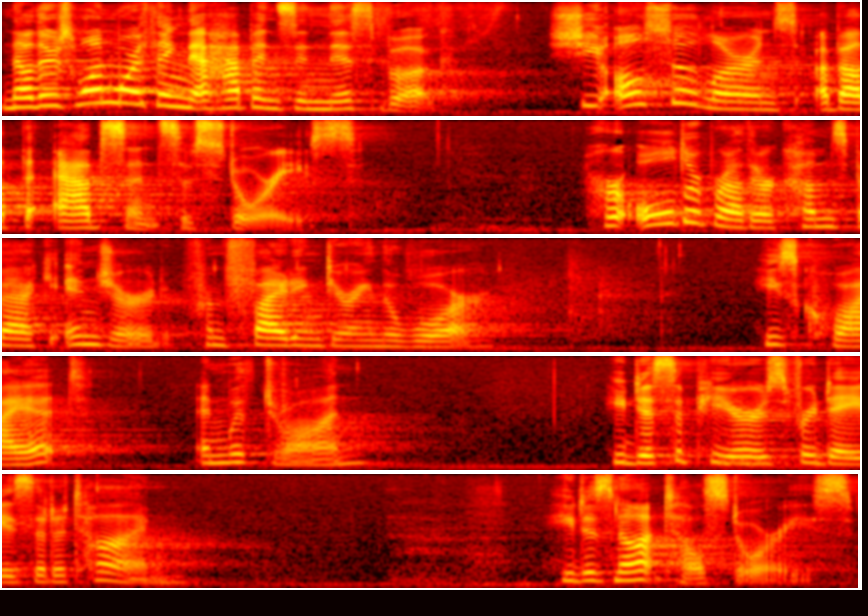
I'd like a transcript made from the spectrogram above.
Now, there's one more thing that happens in this book. She also learns about the absence of stories. Her older brother comes back injured from fighting during the war. He's quiet and withdrawn. He disappears for days at a time. He does not tell stories.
